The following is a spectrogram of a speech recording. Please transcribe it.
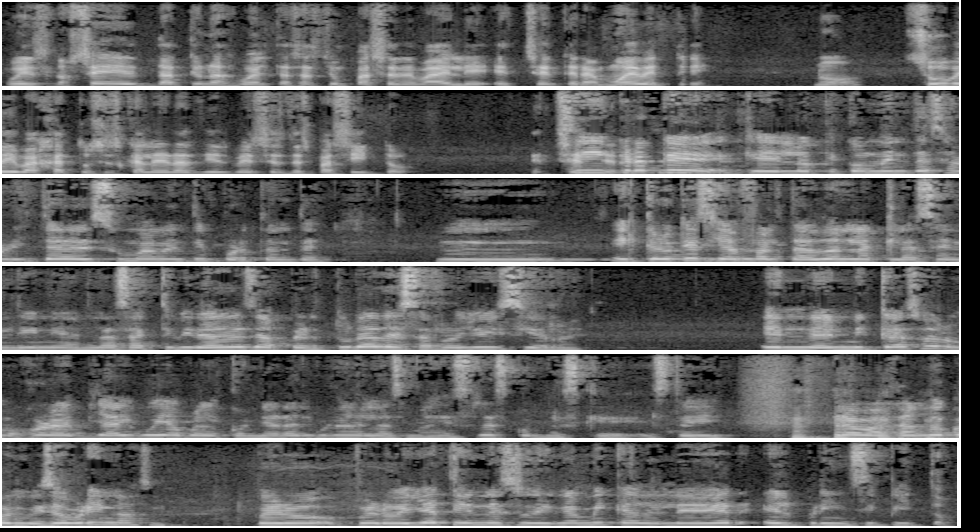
pues no sé, date unas vueltas, hazte un pase de baile, etcétera, muévete, ¿no? Sube y baja tus escaleras diez veces despacito, Sí, etcétera. creo que, que lo que comentas ahorita es sumamente importante. Mm, y creo que sí ha faltado en la clase en línea, las actividades de apertura, desarrollo y cierre. En, en mi caso, a lo mejor ya ahí voy a balconear a alguna de las maestras con las que estoy trabajando con mis sobrinos, pero, pero ella tiene su dinámica de leer El Principito.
